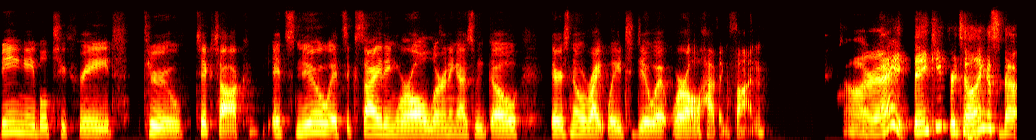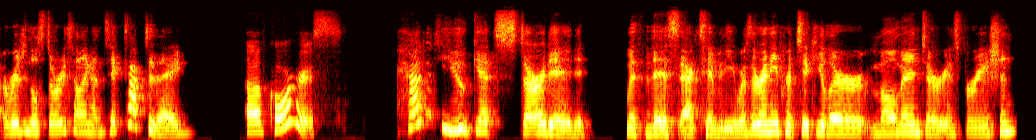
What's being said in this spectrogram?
being able to create through TikTok. It's new, it's exciting. We're all learning as we go. There's no right way to do it. We're all having fun. All right. Thank you for telling us about original storytelling on TikTok today. Of course. How did you get started with this activity? Was there any particular moment or inspiration?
